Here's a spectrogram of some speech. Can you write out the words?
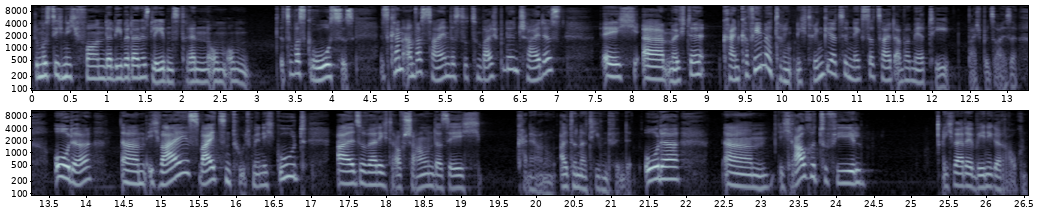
Du musst dich nicht von der Liebe deines Lebens trennen, um, um so was Großes. Es kann einfach sein, dass du zum Beispiel entscheidest, ich äh, möchte kein Kaffee mehr trinken. Ich trinke jetzt in nächster Zeit einfach mehr Tee, beispielsweise. Oder ähm, ich weiß, Weizen tut mir nicht gut, also werde ich darauf schauen, dass ich, keine Ahnung, Alternativen finde. Oder ähm, ich rauche zu viel, ich werde weniger rauchen.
